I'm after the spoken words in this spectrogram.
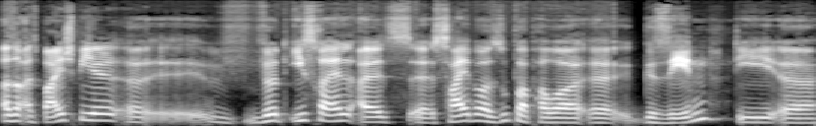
also als Beispiel äh, wird Israel als äh, Cyber-Superpower äh, gesehen, die äh, äh,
